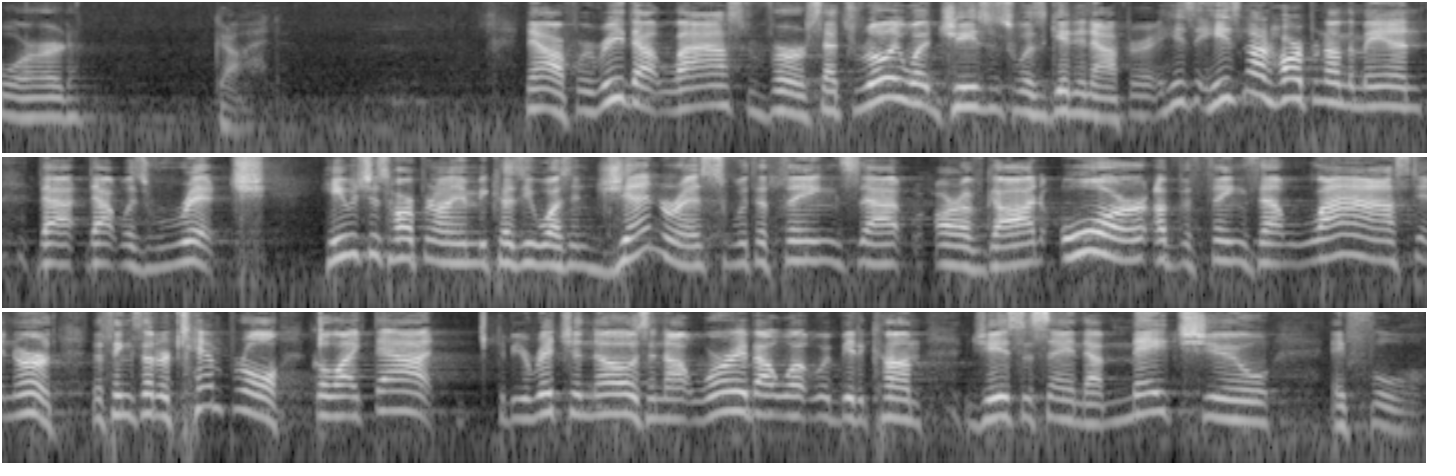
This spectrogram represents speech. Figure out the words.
toward God. Now, if we read that last verse, that's really what Jesus was getting after. He's, he's not harping on the man that, that was rich. He was just harping on him because he wasn't generous with the things that are of God or of the things that last in earth. The things that are temporal go like that. To be rich in those and not worry about what would be to come. Jesus is saying that makes you a fool.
